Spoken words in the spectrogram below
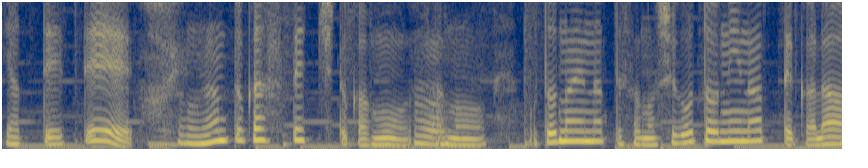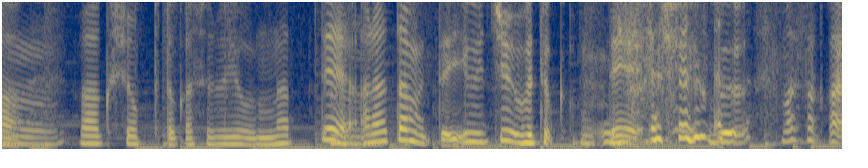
やっていて、はい。そのなんとかステッチとかも、うん。あの大人になってその仕事になってから、うん。ワークショップとかするようになって、うん。改めて YouTube とか見て。YouTube まさか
